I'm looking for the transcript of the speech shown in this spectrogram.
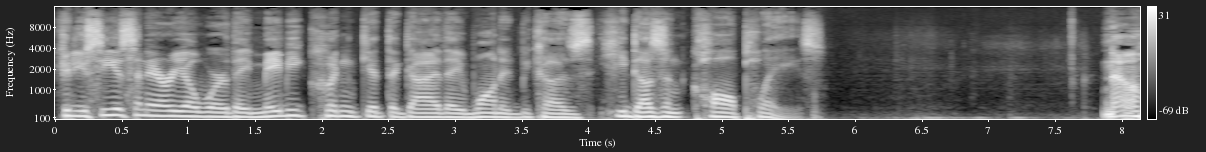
could you see a scenario where they maybe couldn't get the guy they wanted because he doesn't call plays? No,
